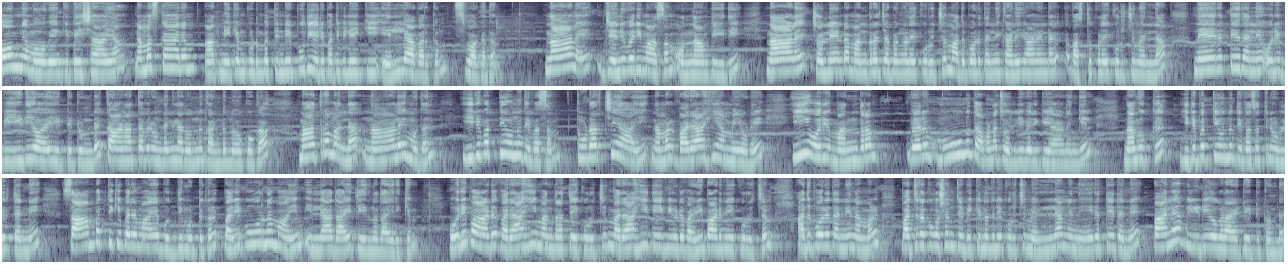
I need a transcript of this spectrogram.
ഓം നമോ വെങ്കിട്ടേശായ. നമസ്കാരം. ആത്മീകം കുടുംബത്തിന്റെ പുതിയൊരു പതിവിലേക്ക് എല്ലാവർക്കും സ്വാഗതം. നാളെ ജനുവരി മാസം ഒന്നാം തീയതി. നാളെ ചൊല്ലേണ്ട മന്ത്രജപങ്ങളെക്കുറിച്ചും അതുപോലെ തന്നെ കണി കാണേണ്ട വസ്തുക്കളെക്കുറിച്ചുമെല്ലാം നേരത്തെ തന്നെ ഒരു വീഡിയോ ആയി ഇട്ടിട്ടുണ്ട്. കാണാത്തവരുണ്ടെങ്കിൽ അതൊന്ന് കണ്ടു നോക്കുക. മാത്രമല്ല നാളെ മുതൽ ഇരുപത്തിയൊന്ന് ദിവസം തുടർച്ചയായി നമ്മൾ വരാഹി അമ്മയുടെ ഈ ഒരു മന്ത്രം വെറും മൂന്ന് തവണ ചൊല്ലി വരികയാണെങ്കിൽ നമുക്ക് ഇരുപത്തിയൊന്ന് ദിവസത്തിനുള്ളിൽ തന്നെ സാമ്പത്തികപരമായ ബുദ്ധിമുട്ടുകൾ പരിപൂർണമായും ഇല്ലാതായി തീരുന്നതായിരിക്കും. ഒരുപാട് വരാഹി മന്ത്രത്തെക്കുറിച്ചും വരാഹി ദേവിയുടെ വഴിപാടിനെക്കുറിച്ചും അതുപോലെ തന്നെ നമ്മൾ വജ്രകോശം ജപിക്കുന്നതിനെക്കുറിച്ചും എല്ലാം ഞാൻ നേരത്തെ തന്നെ പല വീഡിയോകളായിട്ട് ഇട്ടിട്ടുണ്ട്.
